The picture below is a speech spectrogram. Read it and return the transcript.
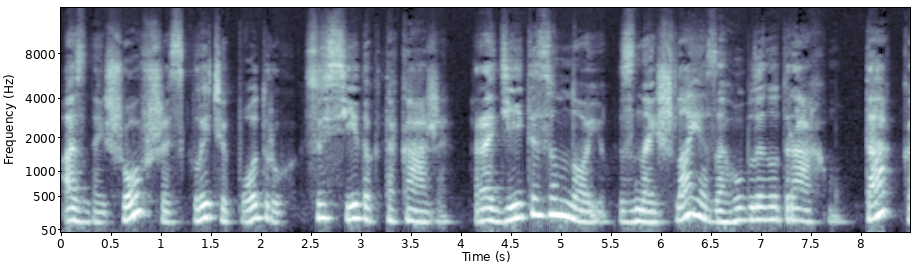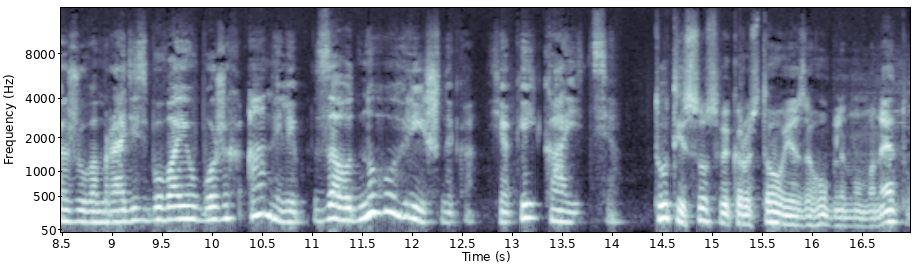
А знайшовши, скличе подруг, сусідок та каже Радійте зо мною, знайшла я загублену драхму. Так, кажу вам, радість буває у Божих ангелів за одного грішника, який кається. Тут Ісус використовує загублену монету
